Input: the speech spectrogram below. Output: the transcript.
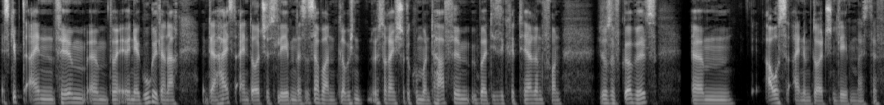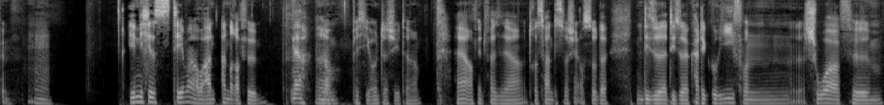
Es gibt einen Film, ähm, wenn ihr googelt danach, der heißt Ein deutsches Leben. Das ist aber, glaube ich, ein österreichischer Dokumentarfilm über die Sekretärin von Joseph Goebbels. Ähm, aus einem deutschen Leben heißt der Film. Hm. Ähnliches Thema, aber an, anderer Film. Ja, genau. Ähm, richtige Unterschiede. Ja, auf jeden Fall sehr interessant. Das ist wahrscheinlich auch so der, diese, diese Kategorie von Shoah-Film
